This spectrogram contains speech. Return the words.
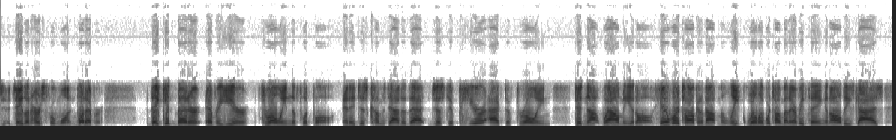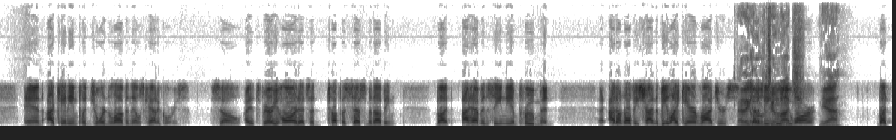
J- Jalen Hurts for one, whatever. They get better every year throwing the football, and it just comes down to that. Just a pure act of throwing did not wow me at all. Here we're talking about Malik Willis. We're talking about everything and all these guys, and I can't even put Jordan Love in those categories. So it's very hard. That's a tough assessment of him, but I haven't seen the improvement. I- don't know if he's trying to be like Aaron Rodgers. I think You a little be too much. You are. Yeah. But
